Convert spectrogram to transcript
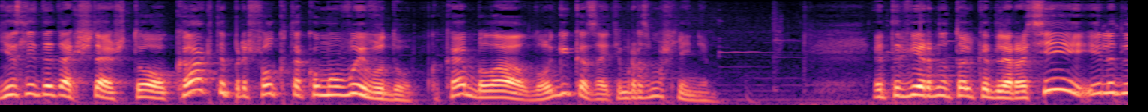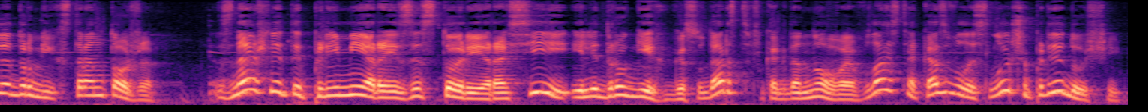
Если ты так считаешь, то как ты пришел к такому выводу? Какая была логика за этим размышлением? Это верно только для России или для других стран тоже? Знаешь ли ты примеры из истории России или других государств, когда новая власть оказывалась лучше предыдущей?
